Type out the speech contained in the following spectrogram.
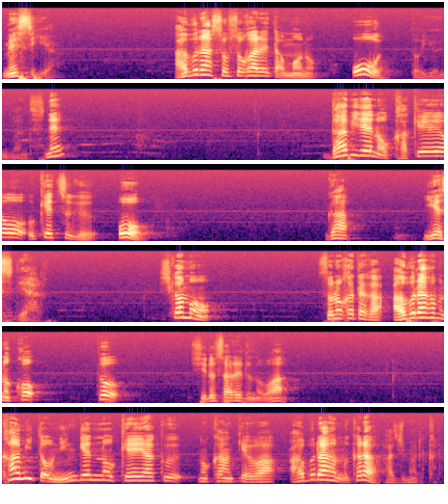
メシア。油注がれたもの王という意味なんですね。ダビデの家系を受け継ぐ王がイエスである。しかもその方がアブラハムの子と記されるのは神と人間の契約の関係はアブラハムから始まるから。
